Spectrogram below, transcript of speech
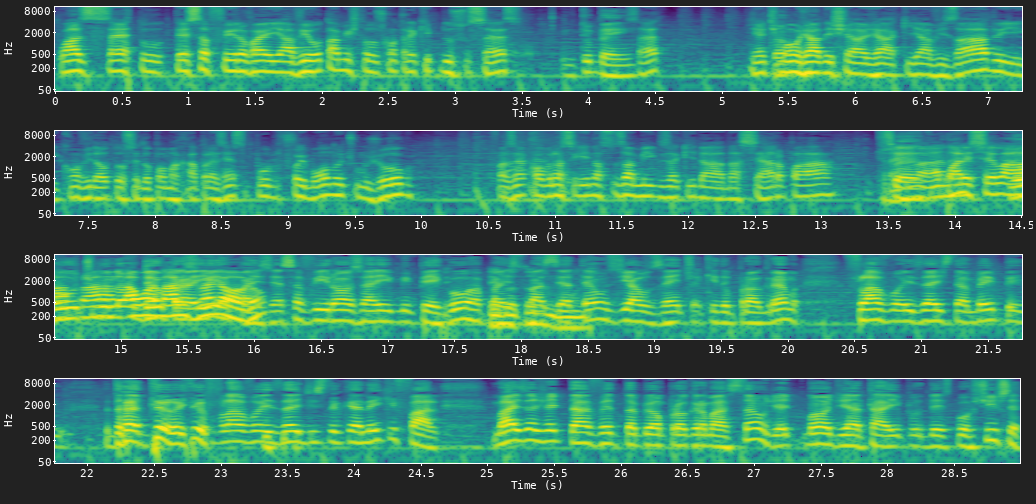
quase certo. Terça-feira vai haver outro amistoso contra a equipe do sucesso, Muito bem. certo? De antemão já deixar já aqui avisado e convidar o torcedor para marcar presença. O público foi bom no último jogo. Fazer a cobrança aqui nossos amigos aqui da, da Seara para aparecer lá No último dar não uma deu pra análise ir, melhor. rapaz. viu? Essa virose aí me pegou, rapaz. Pegou Passei mundo. até uns dias ausente aqui do programa. Flávio Moisés também pegou. Tá doido? O Flávio Moisés disse que não quer nem que fale. Mas a gente tá vendo também uma programação, de bom adiantar aí pro desportista,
